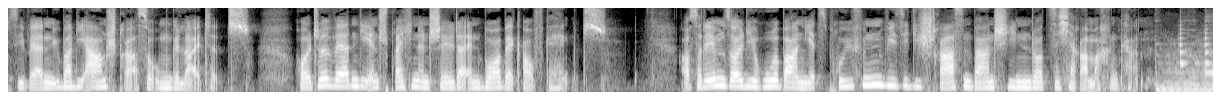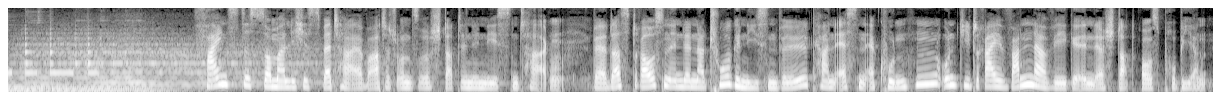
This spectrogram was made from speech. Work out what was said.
Sie werden über die Armstraße umgeleitet. Heute werden die entsprechenden Schilder in Borbeck aufgehängt. Außerdem soll die Ruhrbahn jetzt prüfen, wie sie die Straßenbahnschienen dort sicherer machen kann. Feinstes sommerliches Wetter erwartet unsere Stadt in den nächsten Tagen. Wer das draußen in der Natur genießen will, kann Essen erkunden und die drei Wanderwege in der Stadt ausprobieren.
